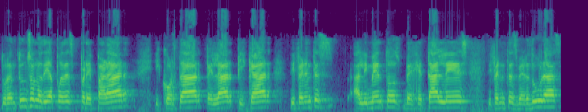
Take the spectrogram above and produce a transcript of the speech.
durante un solo día puedes preparar y cortar, pelar, picar diferentes alimentos, vegetales, diferentes verduras,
